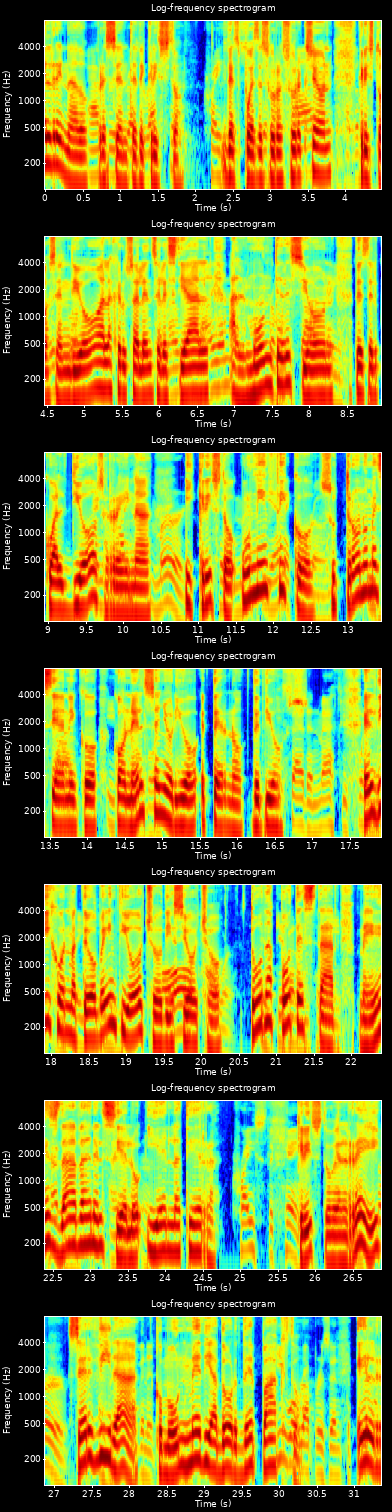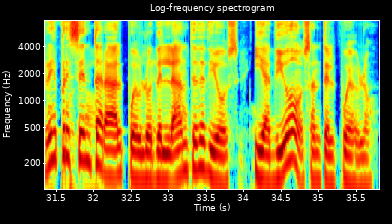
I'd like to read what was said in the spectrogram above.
el reinado presente de Cristo. Después de su resurrección, Cristo ascendió a la Jerusalén celestial, al monte de Sión, desde el cual Dios reina, y Cristo unificó su trono mesiánico con el señorío eterno de Dios. Él dijo en Mateo 28, 18, Toda potestad me es dada en el cielo y en la tierra. Cristo, el Rey, servirá como un mediador de pacto. Él representará al pueblo delante de Dios y a Dios ante el pueblo.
